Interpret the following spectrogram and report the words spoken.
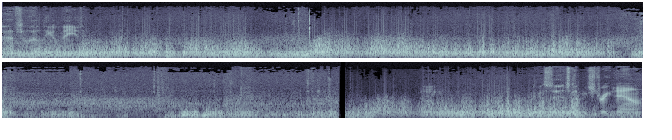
Absolutely amazing. Like I said, it's coming straight down.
